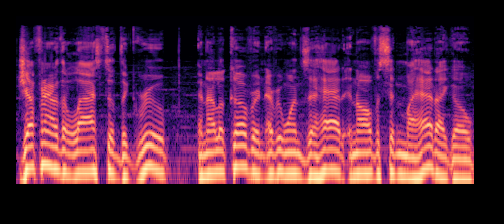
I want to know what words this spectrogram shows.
Jeff and I are the last of the group, and I look over and everyone's ahead, and all of a sudden in my head I go,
